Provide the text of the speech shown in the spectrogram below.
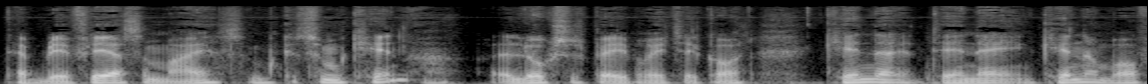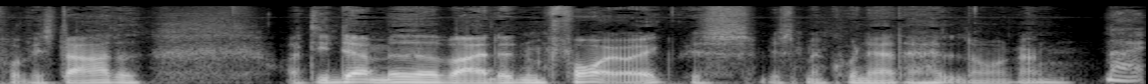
at der bliver flere som mig, som, som kender luksusbaby rigtig godt, kender DNA'en, kender hvorfor vi startede, og de der medarbejdere, dem får jeg jo ikke, hvis, hvis man kun er der halvt år gang. Nej.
